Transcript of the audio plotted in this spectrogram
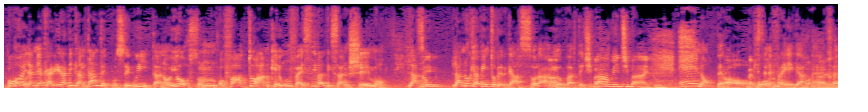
Poi la mia carriera di cantante è proseguita, no? Io son- ho fatto anche un festival di Sanremo, l'anno, Sì? l'anno che ha vinto Vergassola, Ah, io ho Ma partecipato. non vinci mai tu. Eh no, però No, beh, chi se ne buono, frega. buono, eh, cioè,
